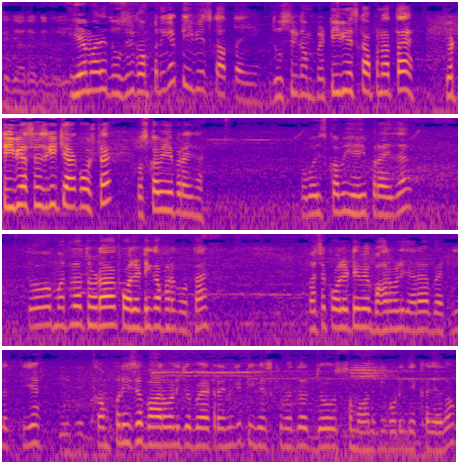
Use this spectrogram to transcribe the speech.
इससे ज़्यादा का नहीं ये हमारी दूसरी कंपनी का टीवीएस का आता है दूसरी कंपनी टीवीएस का अपना आता है। जो टीवीएस में इसकी क्या कॉस्ट है उसका भी यही प्राइस है। तो भाई इसका भी यही प्राइस है। तो मतलब थोड़ा क्वालिटी का फ़र्क होता है। वैसे क्वालिटी में बाहर वाली ज़्यादा बैटरी लगती है। कंपनी से बाहर वाली जो बैटरी इनकी टी की मतलब जो सामान के अकॉर्डिंग देखा जाए तो,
